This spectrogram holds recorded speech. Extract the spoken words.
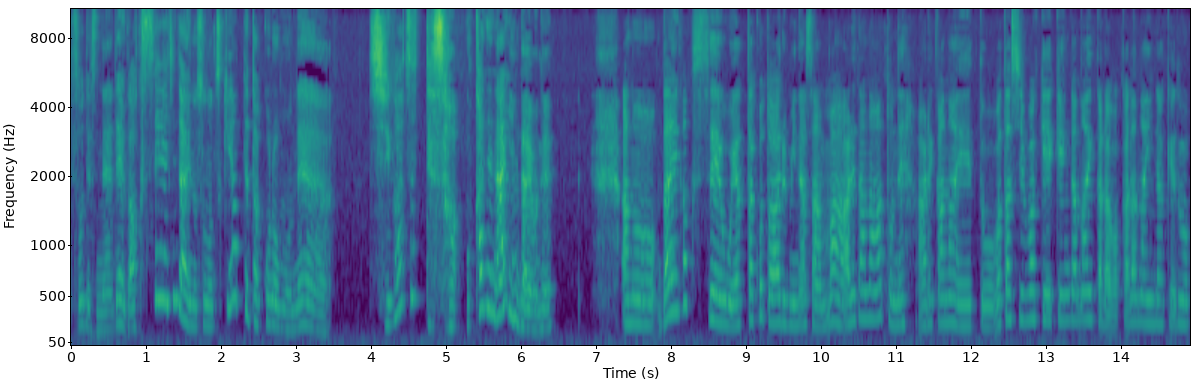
そうですねで学生時代のその付き合ってた頃もね4月ってさお金ないんだよね あの大学生をやったことある皆さんまああれだなあとねあれかなえっ、ー、と私は経験がないからわからないんだけど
